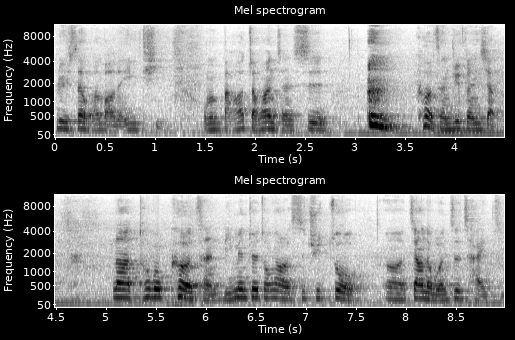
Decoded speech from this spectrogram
绿色环保的议题，我们把它转换成是 课程去分享。那通过课程里面最重要的是去做呃这样的文字采集。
